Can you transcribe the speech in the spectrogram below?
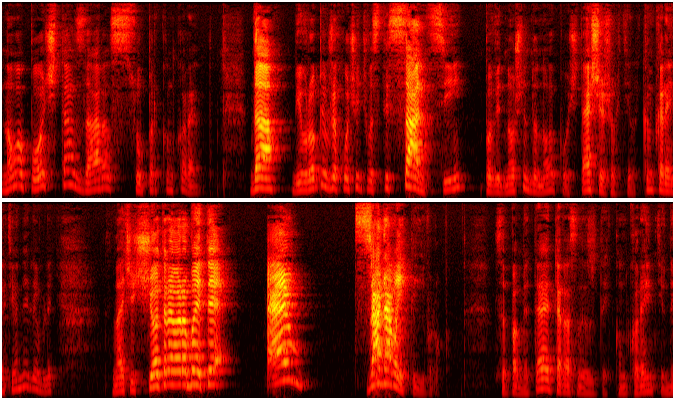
нова почта зараз суперконкурент. Да, в Європі вже хочуть ввести санкції по відношенню до нової почти. А що ж хотіли? Конкурентів не люблять. Значить, що треба робити? Ем, задавити Європу. Запам'ятайте раз назавжди, конкурентів не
